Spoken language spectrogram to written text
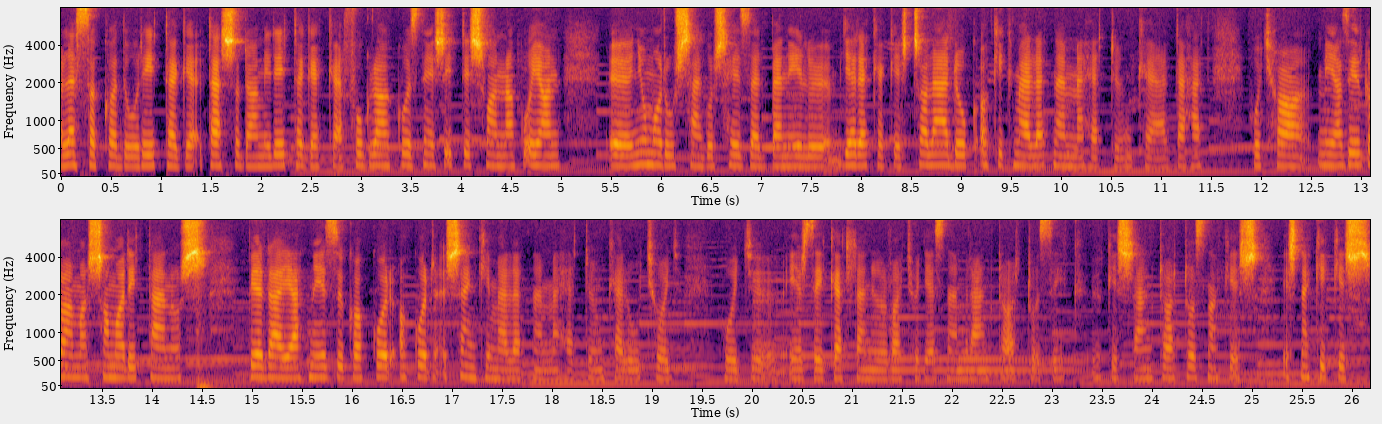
a leszakadó rétege, társadalmi rétegekkel foglalkozni, és itt is vannak olyan nyomorúságos helyzetben élő gyerekek és családok, akik mellett nem mehetünk el. Tehát, hogyha mi az irgalmas samaritános példáját nézzük, akkor, akkor senki mellett nem mehetünk el, úgyhogy hogy érzéketlenül, vagy hogy ez nem ránk tartozik. Ők is ránk tartoznak, és, és nekik is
